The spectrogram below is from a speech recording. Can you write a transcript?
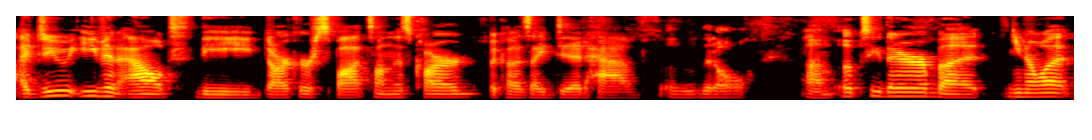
I do even out the darker spots on this card because I did have a little um, oopsie there, but you know what?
